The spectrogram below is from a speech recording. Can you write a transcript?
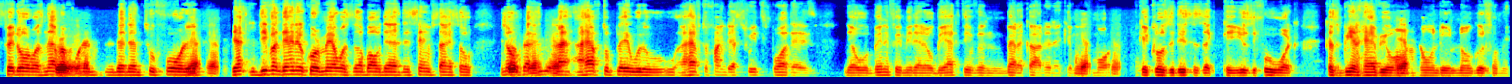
Fedor was never True, more yeah. than, than 240 yeah, yeah. yeah even Daniel Cormier was about the, the same size. So you know True, I, I have to play with I have to find that sweet spot that is that will benefit me, that I will be active and better card, and I can move yeah, more, yeah. I can close the distance, I can use the full work. Because being heavy on yeah. no one do no good for me.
